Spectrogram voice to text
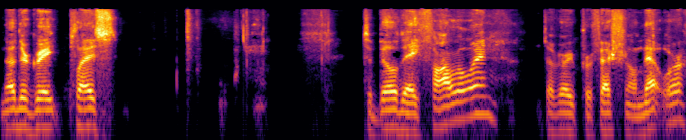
another great place to build a following. It's a very professional network.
